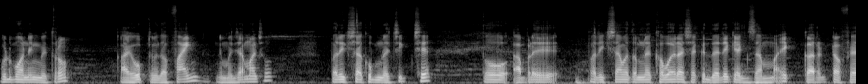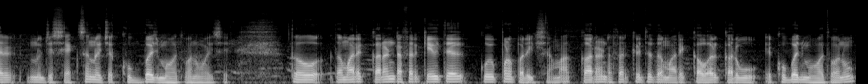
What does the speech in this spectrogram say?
ગુડ મોર્નિંગ મિત્રો. આઈ હોપ તમે બધા ફાઇન અને મજામાં છો. પરીક્ષા ખૂબ નજીક છે. તો આપણે પરીક્ષામાં તમને ખબર હશે કે દરેક એક્ઝામમાં એક કરંટ અફેરનું જે સેક્શન હોય છે, ખૂબ જ મહત્ત્વનું હોય છે. તો તમારે કરંટ અફેર કેવી રીતે કોઈ પણ પરીક્ષામાં કરંટ અફેર કેવી રીતે તમારે કવર કરવું એ ખૂબ જ મહત્ત્વનું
